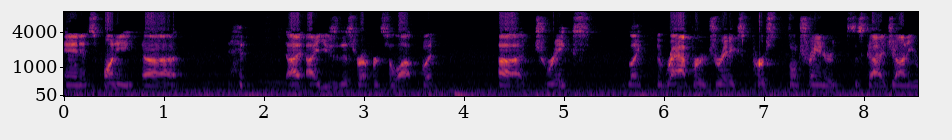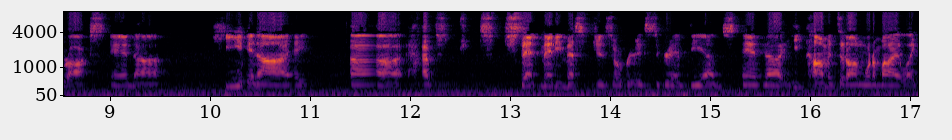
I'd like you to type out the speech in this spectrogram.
and it's funny, uh, I, I use this reference a lot, but uh, Drake's like the rapper Drake's personal trainer is this guy Johnny Rocks, and uh, he and I uh, have sent many messages over Instagram DMs, and uh, he commented on one of my like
